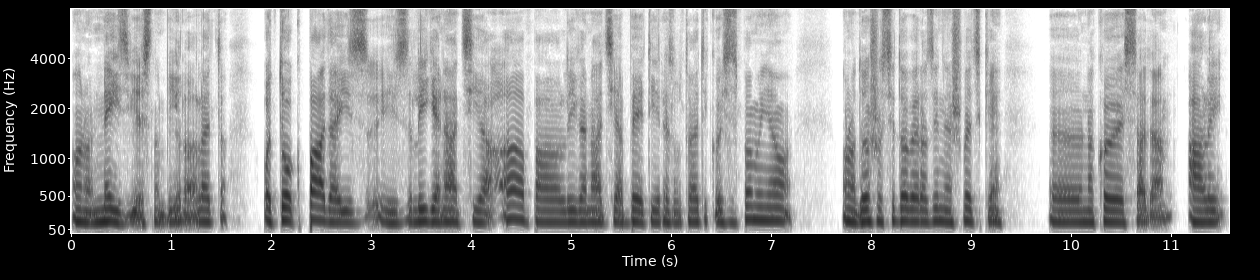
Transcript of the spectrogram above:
ono neizvjesno bilo, ali eto, od tog pada iz, iz Lige Nacija A pa Liga Nacija B ti rezultati koji se spominjao, ono došlo se do ove razine Švedske e, na kojoj je sada, ali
